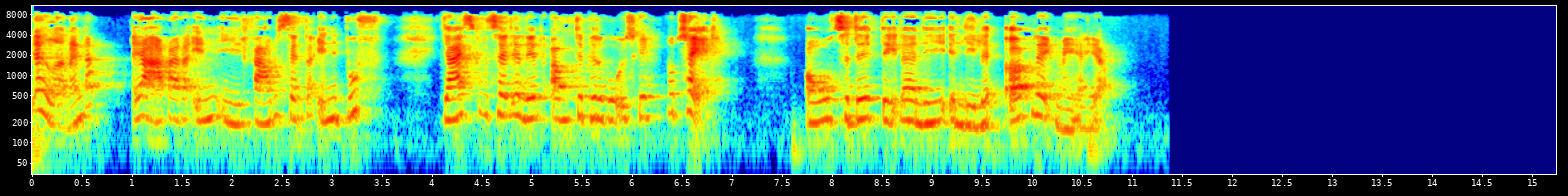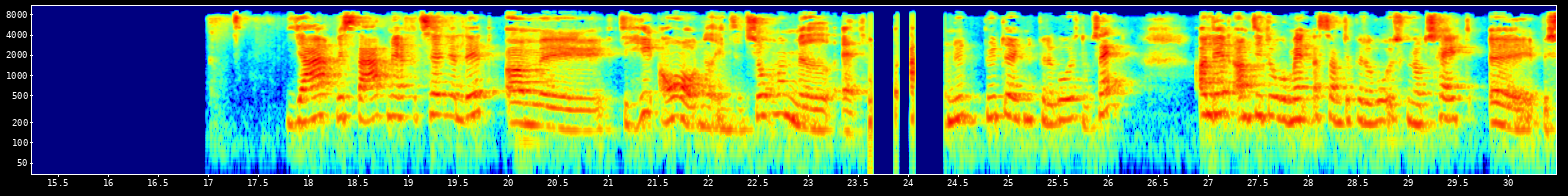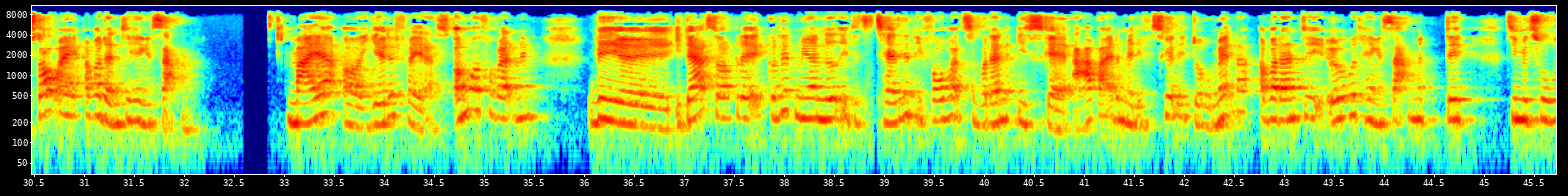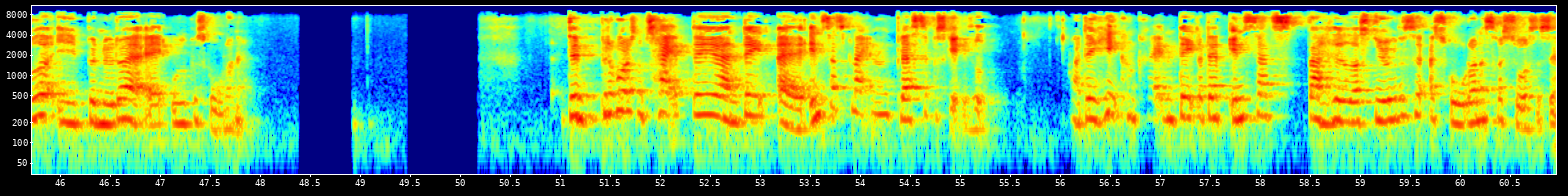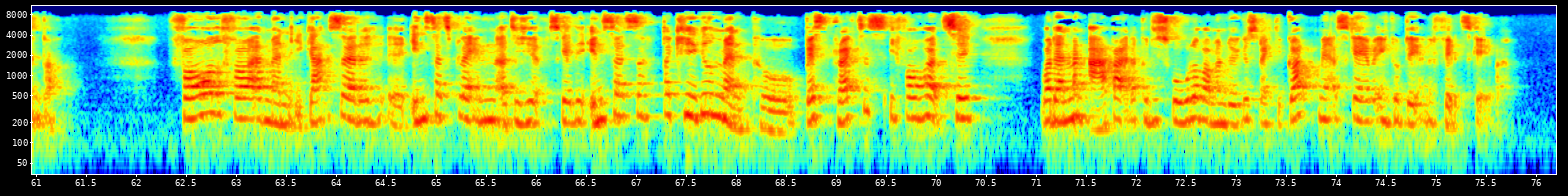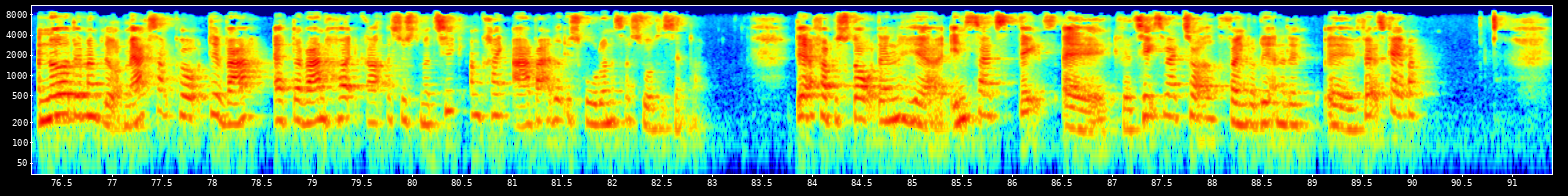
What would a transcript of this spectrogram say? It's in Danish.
jeg hedder Amanda, og jeg arbejder inde i Faglig Center inde i BUF. Jeg skal fortælle jer lidt om det pædagogiske notat, og til det deler jeg lige et lille oplæg med jer her. Jeg vil starte med at fortælle jer lidt om øh, de helt overordnede intentioner med at et nyt bydækkende pædagogisk notat, og lidt om de dokumenter, som det pædagogiske notat øh, består af, og hvordan de hænger sammen. Maja og Jette fra jeres områdeforvaltning vil øh, i deres oplæg gå lidt mere ned i detaljen i forhold til, hvordan I skal arbejde med de forskellige dokumenter, og hvordan det i øvrigt hænger sammen med det, de metoder, I benytter jer af ude på skolerne. Det pædagogiske notat det er en del af indsatsplanen Plads til forskellighed. Og det er helt konkret en del af den indsats, der hedder styrkelse af skolernes ressourcecenter. Forud for, at man i gang satte øh, indsatsplanen og de her forskellige indsatser, der kiggede man på best practice i forhold til, hvordan man arbejder på de skoler, hvor man lykkes rigtig godt med at skabe inkluderende fællesskaber. Og noget af det, man blev opmærksom på, det var, at der var en høj grad af systematik omkring arbejdet i skolernes ressourcecenter. Derfor består denne her indsats dels af kvalitetsværktøjet for inkluderende øh, fællesskaber,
